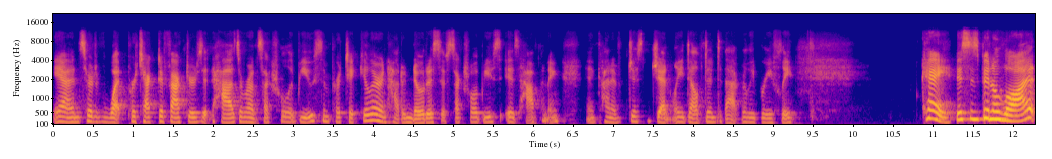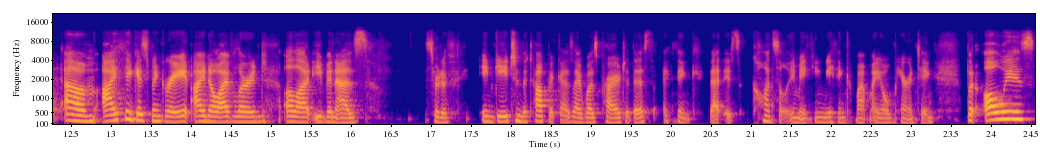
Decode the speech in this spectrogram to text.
and sort of what protective factors it has around sexual abuse in particular and how to notice if sexual abuse is happening and kind of just gently delved into that really briefly Okay, this has been a lot. Um, I think it's been great. I know I've learned a lot, even as sort of engaged in the topic as I was prior to this. I think that it's constantly making me think about my own parenting, but always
